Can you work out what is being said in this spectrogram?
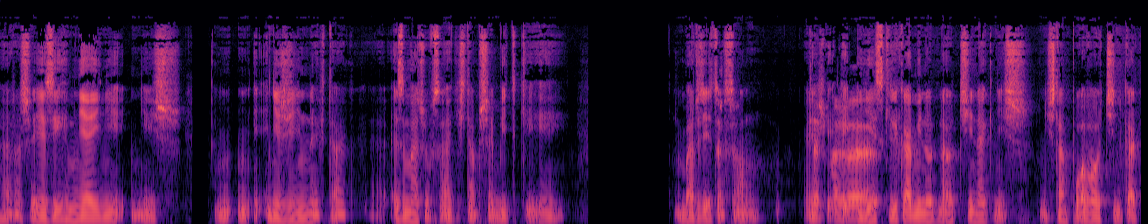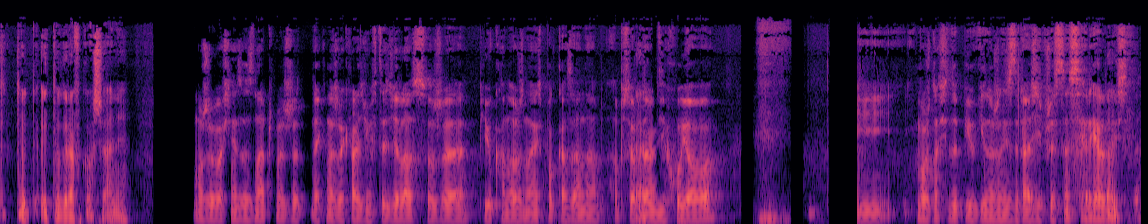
raczej jest ich mniej niż, niż innych, tak? Z meczów są jakieś tam przebitki. Bardziej to są. Może... Jest kilka minut na odcinek niż, niż tam połowa odcinka to, to, to gra w kosza, nie? Może właśnie zaznaczmy, że jak narzekaliśmy wtedy lasso, że piłka nożna jest pokazana absurdalnie tak. chujowo, i, można się do piłki nożnej zrazić przez ten serial, Tak. myślę.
